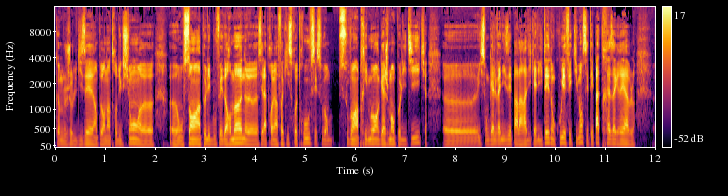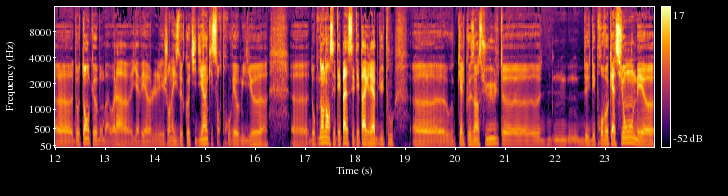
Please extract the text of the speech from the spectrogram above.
comme je le disais un peu en introduction, on sent un peu les bouffées d'hormones. c'est la première fois qu'ils se retrouvent, c'est souvent, un primo engagement politique. ils sont galvanisés par la radicalité, donc oui, effectivement, c'était pas très agréable. D'autant que bon bah voilà, il y avait les journalistes de quotidien qui se retrouvaient au milieu. donc non non, c'était pas, c'était pas agréable du tout. quelques insultes des, provocations, mais euh,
